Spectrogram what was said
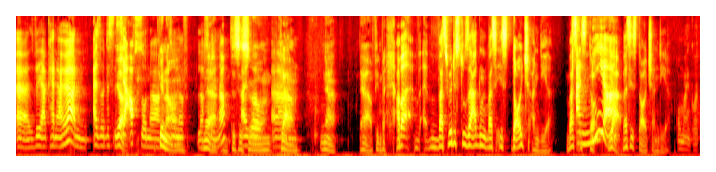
äh, will ja keiner hören. Also das ist ja, auch so eine, genau. so eine Floskel, ja, ne? Das ist also, so, ähm, klar. Ja, ja, auf jeden Fall. Aber w- was würdest du sagen, was ist Deutsch an dir? Was An mir? Ja, was ist Deutsch an dir? Oh mein Gott.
